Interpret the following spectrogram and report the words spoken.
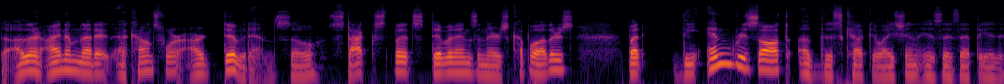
The other item that it accounts for are dividends. So stock splits, dividends, and there's a couple others. The end result of this calculation is, is that the,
